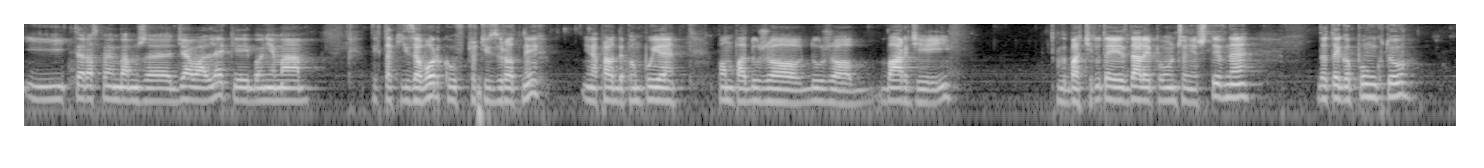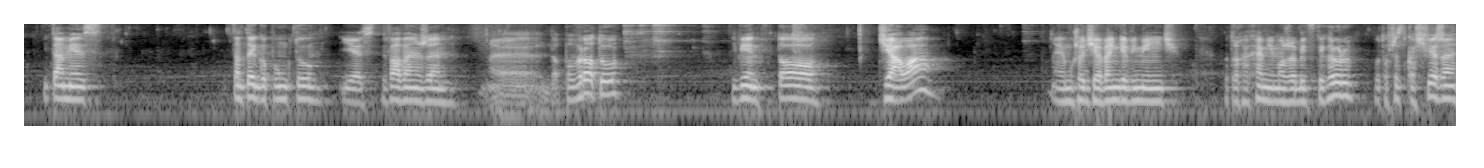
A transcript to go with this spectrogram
i teraz powiem Wam, że działa lepiej, bo nie ma tych takich zaworków przeciwzwrotnych i naprawdę pompuje pompa dużo, dużo bardziej. Zobaczcie, tutaj jest dalej połączenie sztywne do tego punktu i tam jest tamtego punktu jest dwa węże e, do powrotu, więc to działa. E, Muszę dzisiaj węgiel wymienić, bo trochę chemii może być z tych rur, bo to wszystko świeże,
